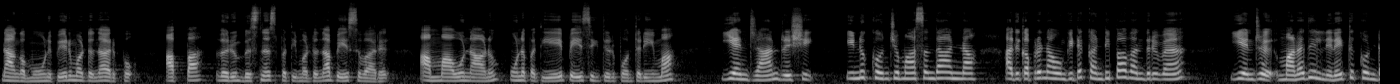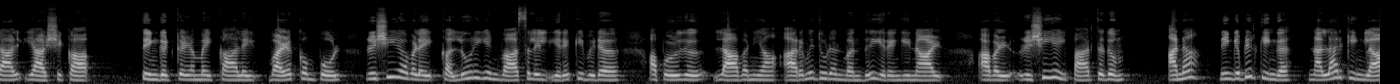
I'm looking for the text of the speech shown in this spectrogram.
நாங்க மூணு பேர் மட்டும்தான் இருப்போம். அப்பா வெறும் பிசினஸ் பத்தி மட்டும்தான் பேசுவாரு. அம்மாவும் நானும் உன்னை பற்றியே பேசிக்கிட்டு இருப்போம் தெரியுமா? என்றான் ரிஷி. இன்னும் கொஞ்சம் மாசம்தான் அண்ணா. அதுக்கப்புறம் நான் உங்ககிட்ட கண்டிப்பா வந்துடுவேன் என்று மனதில் நினைத்து கொண்டாள் யாஷிகா. திங்கட்கிழமை காலை வழக்கம் போல் ரிஷி அவளை கல்லூரியின் வாசலில் இறக்கிவிட அப்பொழுது லாவண்யா அரவிந்துடன் வந்து இறங்கினாள். அவள் ரிஷியை பார்த்ததும் அண்ணா நீங்க எப்படி இருக்கீங்க? நல்லா இருக்கீங்களா?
